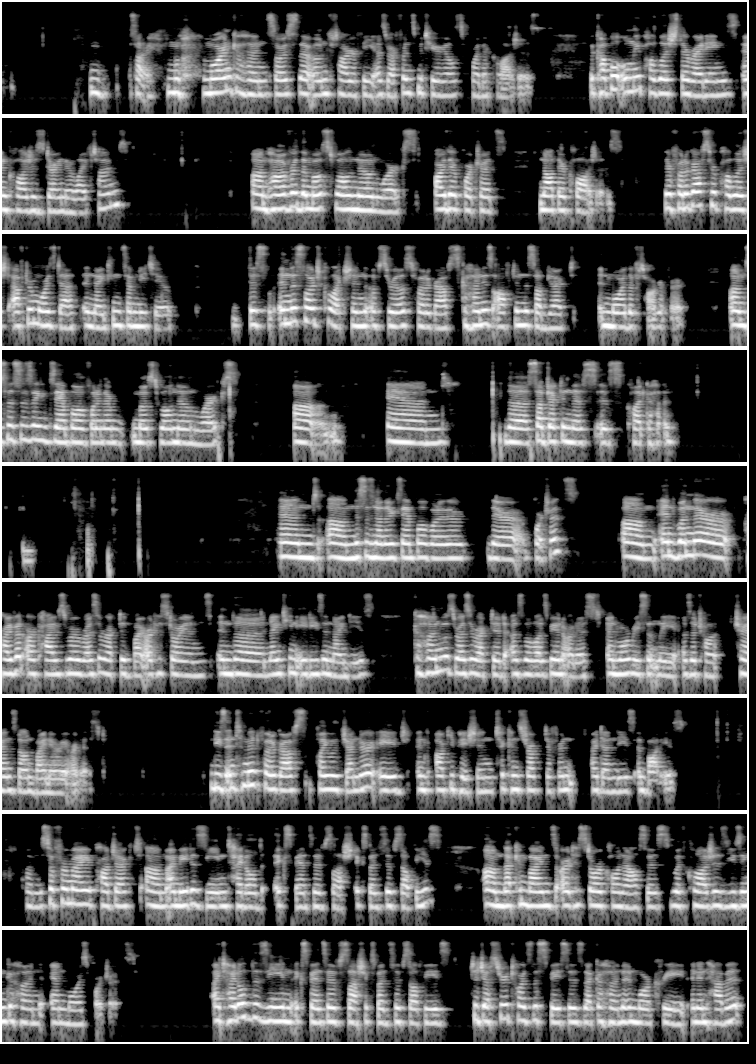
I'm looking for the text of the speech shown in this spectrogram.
sorry, Moore and Cahun sourced their own photography as reference materials for their collages. The couple only published their writings and collages during their lifetimes, um, however, the most well-known works are their portraits, not their collages. Their photographs were published after Moore's death in 1972. This, in this large collection of surrealist photographs, Cahun is often the subject and Moore the photographer. Um, so this is an example of one of their most well-known works. Um, and the subject in this is Claude Cahun. And um, this is another example of one of their, their portraits. Um, and when their private archives were resurrected by art historians in the 1980s and 90s, Cahun was resurrected as the lesbian artist and more recently as a tra trans non-binary artist. These intimate photographs play with gender, age, and occupation to construct different identities and bodies. Um, so for my project, um, I made a zine titled Expansive slash Expensive Selfies um, that combines art historical analysis with collages using Cahun and Moore's portraits. I titled the zine Expansive slash Expensive Selfies to gesture towards the spaces that Cahun and Moore create and inhabit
